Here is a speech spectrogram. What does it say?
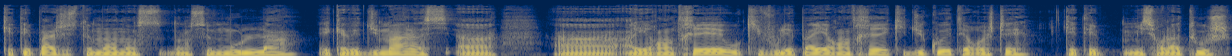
qui étaient pas justement dans ce, dans ce moule là et qui avaient du mal à à, à y rentrer ou qui voulaient pas y rentrer et qui du coup étaient rejetés qui étaient mis sur la touche.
